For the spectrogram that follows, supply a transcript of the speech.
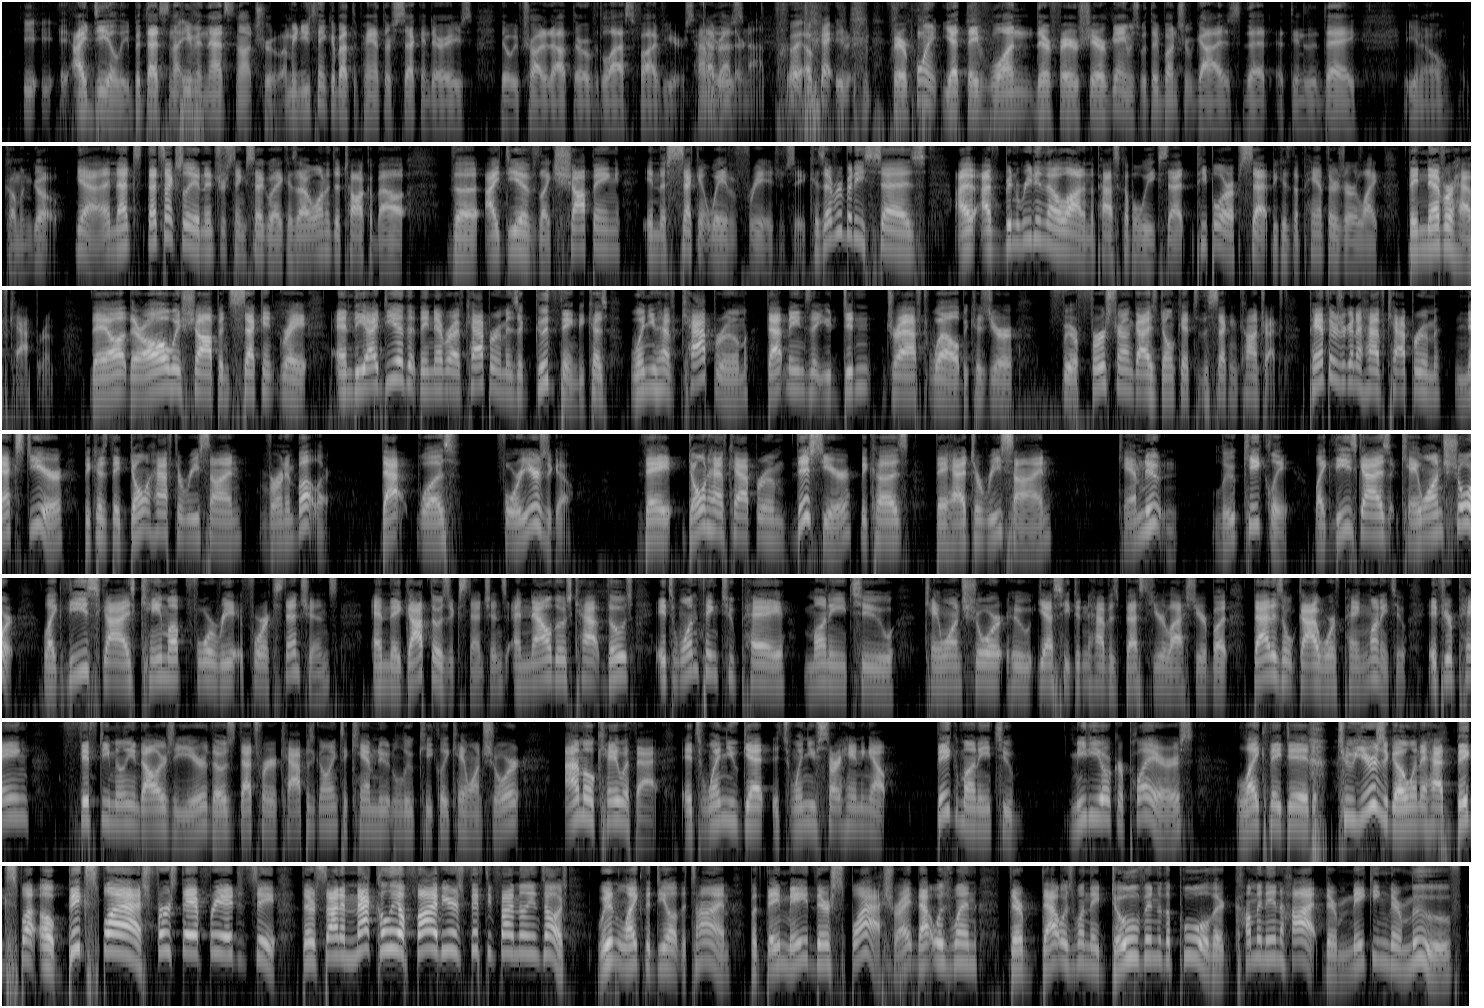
Ideally, but that's not even that's not true. I mean, you think about the Panthers secondaries that we've trotted out there over the last five years. How I'd many rather not. Okay, fair point. Yet they've won their fair share of games with a bunch of guys that, at the end of the day, you know, come and go. Yeah, and that's that's actually an interesting segue because I wanted to talk about the idea of like shopping in the second wave of free agency because everybody says I, I've been reading that a lot in the past couple weeks that people are upset because the Panthers are like they never have cap room. They are they're always shopping second grade. And the idea that they never have cap room is a good thing because when you have cap room, that means that you didn't draft well because your your first round guys don't get to the second contracts. Panthers are going to have cap room next year because they don't have to re-sign Vernon Butler. That was 4 years ago. They don't have cap room this year because they had to re-sign Cam Newton, Luke Kuechly, like these guys, Kawann Short, like these guys came up for re- for extensions and they got those extensions and now those cap those it's one thing to pay money to Kawann Short, who yes he didn't have his best year last year, but that is a guy worth paying money to. If you're paying fifty million dollars a year, those that's where your cap is going to Cam Newton, Luke Kuechly, Kawann Short. I'm okay with that. It's when you get it's when you start handing out big money to mediocre players like they did two years ago when they had big splash. Oh, big splash! First day of free agency, they're signing Matt Kalil, five years, fifty-five million dollars. We didn't like the deal at the time, but they made their splash. Right? That was when they're that was when they dove into the pool. They're coming in hot. They're making their move,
